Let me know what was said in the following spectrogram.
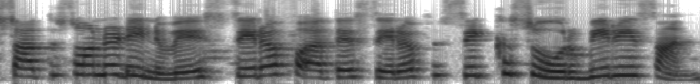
799 ਸਿਰਫ ਅਤੇ ਸਿਰਫ ਸਿੱਖ ਸੂਰਬੀਰ ਹੀ ਸਨ।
